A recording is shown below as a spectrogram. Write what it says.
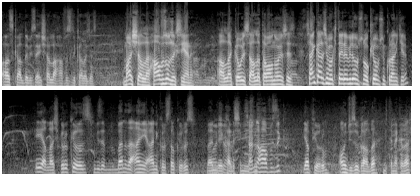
az kaldı bize inşallah hafızlık alacağız. Maşallah. Hafız olacaksın yani. Elhamdülillah. Allah kabul etsin. Allah nasip etsin. Sen kardeşim vakit ayırabiliyor musun? Okuyor musun Kur'an-ı Kerim? İyi Allah'a şükür okuyoruz. Biz de, ben de aynı aynı kursta okuyoruz. Ben ve kardeşim Sen Yusuf. de hafızlık. yapıyorum. 10 cüzü kaldı bitene kadar.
